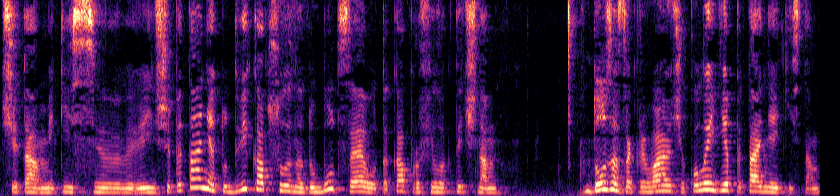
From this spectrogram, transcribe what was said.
чи там якісь е, інші питання, то дві капсули на добу це отака профілактична. Доза закриваюча, коли є питання, якісь там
